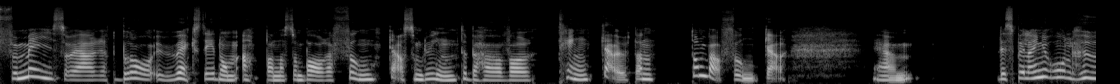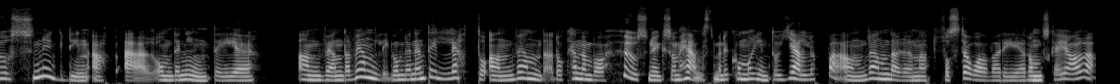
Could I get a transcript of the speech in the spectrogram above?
för mig så är ett bra UX, det är de apparna som bara funkar, som du inte behöver tänka, utan de bara funkar. Ehm, det spelar ingen roll hur snygg din app är om den inte är användarvänlig. Om den inte är lätt att använda, då kan den vara hur snygg som helst, men det kommer inte att hjälpa användaren att förstå vad det är de ska göra.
